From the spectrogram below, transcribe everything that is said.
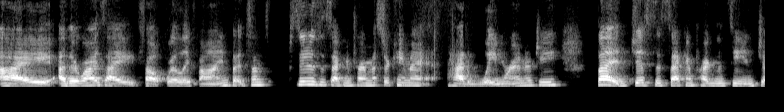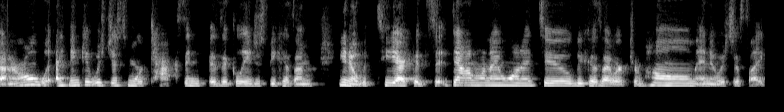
I otherwise I felt really fine. But since as soon as the second trimester came, I had way more energy. But just the second pregnancy in general, I think it was just more taxing physically, just because I'm, you know, with T, I could sit down when I wanted to because I worked from home, and it was just like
